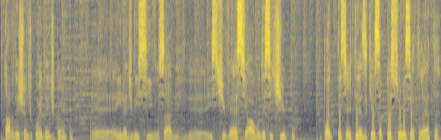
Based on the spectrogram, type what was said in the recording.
estavam deixando de correr dentro de campo. É inadmissível, sabe? É, se tivesse algo desse tipo, pode ter certeza que essa pessoa, esse atleta,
